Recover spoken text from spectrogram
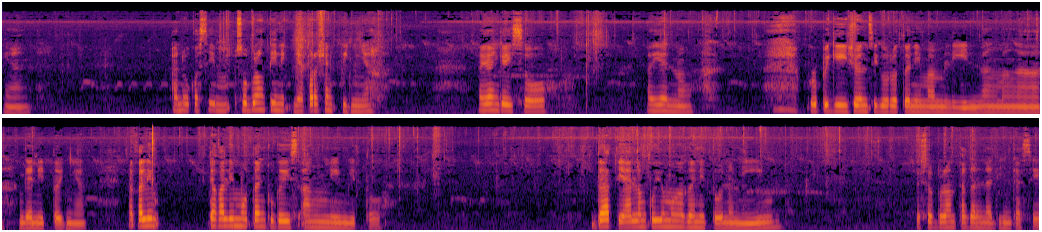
Yan. Ano kasi, sobrang tinik niya, para siyang pinya. Ayan guys, so, ayan no. Propagation siguro to ni Ma'am Lynn ng mga ganito niya. Nakalim nakalimutan ko guys ang name nito. Dati, alam ko yung mga ganito na name. So, sobrang tagal na din kasi.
